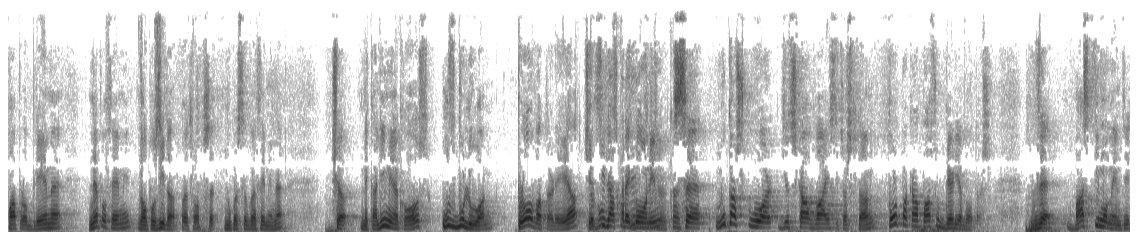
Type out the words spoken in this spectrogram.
pa probleme. Ne po themi, dhe opozita po e thotë se nuk është se po e themi ne, që me kalimin e kohës u zbuluan prova të reja, të cilat tregonin se nuk ka shkuar gjithçka vaj siç është thënë, por pak ka pasur blerje votash. Dhe pas këtij momenti,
